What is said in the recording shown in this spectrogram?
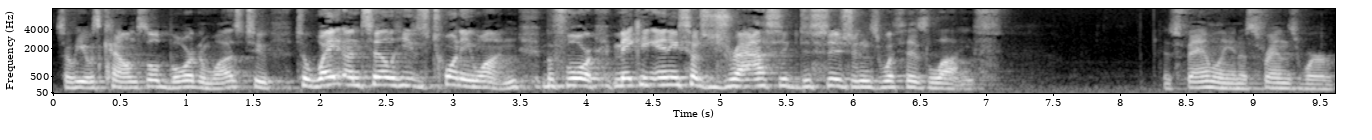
So he was counseled, Borden was, to, to wait until he's 21 before making any such drastic decisions with his life. His family and his friends were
